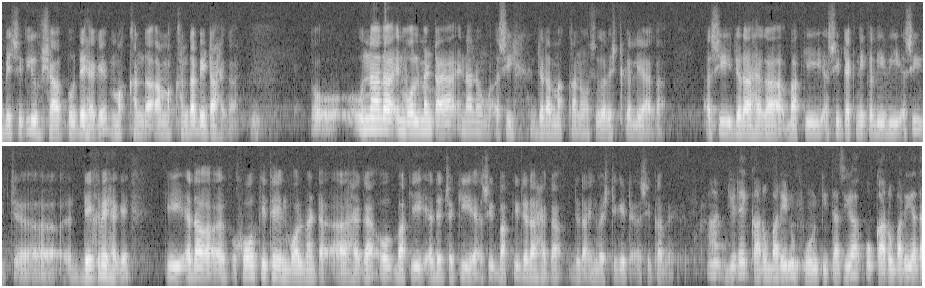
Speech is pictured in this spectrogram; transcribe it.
ਬੇਸਿਕਲੀ ਹੁਸ਼ਿਆਰਪੁਰ ਦੇ ਹੈਗੇ, ਮੱਖਣ ਦਾ ਮੱਖਣ ਦਾ ਬੇਟਾ ਹੈਗਾ। ਤੋ ਉਹਨਾਂ ਦਾ ਇਨਵੋਲਵਮੈਂਟ ਆਇਆ, ਇਹਨਾਂ ਨੂੰ ਅਸੀਂ ਜਿਹੜਾ ਮੱਖਣ ਨੂੰ ਅਸੀਂ ਅਰੈਸਟ ਕਰ ਲਿਆ ਹੈਗਾ। ਅਸੀਂ ਜਿਹੜਾ ਹੈਗਾ, ਬਾਕੀ ਅਸੀਂ ਟੈਕਨੀਕਲੀ ਵੀ ਅਸੀਂ ਦੇਖ ਰਹੇ ਹੈਗੇ ਕਿ ਇਹਦਾ ਹੋਰ ਕਿਤੇ ਇਨਵੋਲਵਮੈਂਟ ਹੈਗਾ। ਉਹ ਬਾਕੀ ਇਹਦੇ ਚ ਕੀ ਹੈ, ਅਸੀਂ ਬਾਕੀ ਜਿਹੜਾ ਹੈਗਾ, ਜਿਹੜਾ ਇਨਵੈਸਟੀਗੇਟ ਅਸੀਂ ਕਰ ਰਹੇ ਹਾਂ ਹਾਂ, ਜਿਹੜੇ ਕਾਰੋਬਾਰੀ ਨੂੰ ਫੋਨ ਕੀਤਾ ਸੀਗਾ, ਉਹ ਕਾਰੋਬਾਰੀ ਦਾ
